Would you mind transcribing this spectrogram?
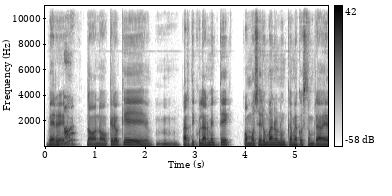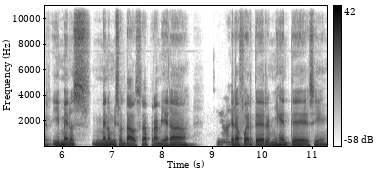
Ver, eh, ¿No? no, no, creo que mm, particularmente como ser humano nunca me acostumbré a ver, y menos, menos mis soldados, o sea, para mí era Sí. Era fuerte ver mi gente, sí.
